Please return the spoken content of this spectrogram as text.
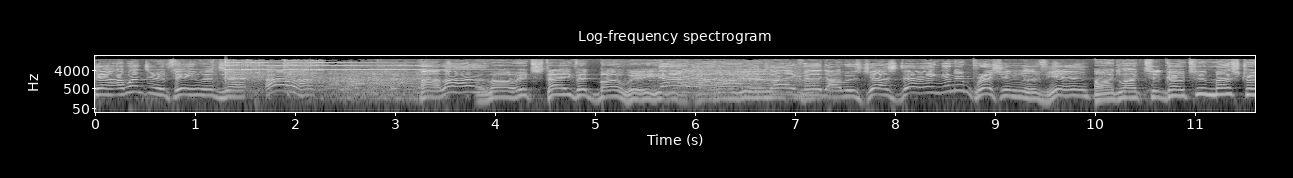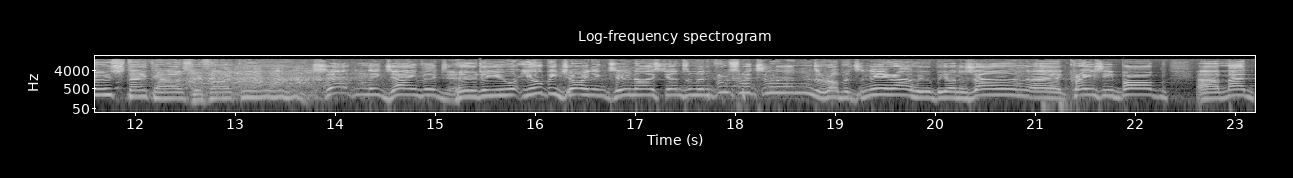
I wonder if he would. Uh, oh, uh, hello. Hello, it's David Bowie. How are you? David, I was just doing an impression of you. I'd like to go to Mastro's Steakhouse if I could. Certainly, David. Who do you? You'll be joining two nice gentlemen from Switzerland. Robert De Niro, who'll be on his own. Uh, Crazy Bob, uh, Mad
